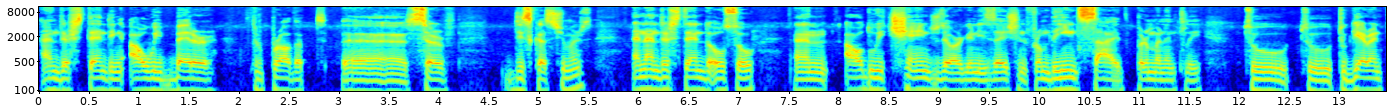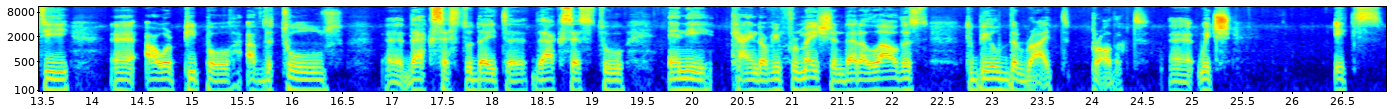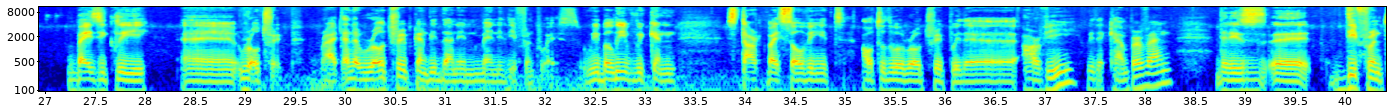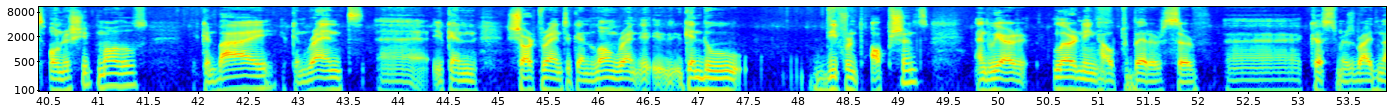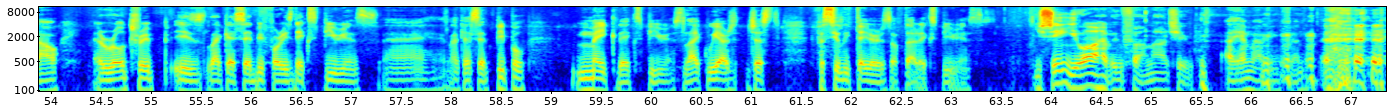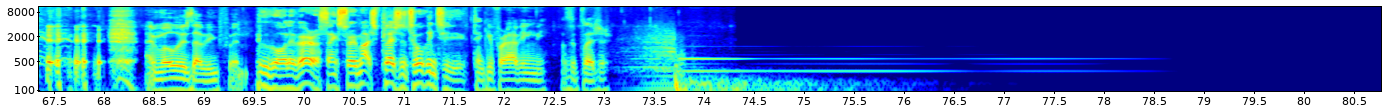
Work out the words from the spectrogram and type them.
understanding how we better through product uh, serve these customers, and understand also um, how do we change the organization from the inside permanently to to to guarantee uh, our people have the tools, uh, the access to data, the access to any kind of information that allowed us to build the right product, uh, which it's basically a road trip, right? And a road trip can be done in many different ways. We believe we can start by solving it how to do a road trip with a RV, with a camper van. There is uh, different ownership models. You can buy, you can rent, uh, you can short rent, you can long rent, you can do different options. And we are learning how to better serve uh, customers right now. A road trip is, like I said before, is the experience. Uh, like I said, people make the experience. Like we are just facilitators of that experience. You see, you are having fun, aren't you? I am having fun. I'm always having fun. Hugo Oliveira, thanks very much. Pleasure talking to you. Thank you for having me. It was a pleasure.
